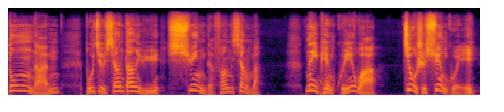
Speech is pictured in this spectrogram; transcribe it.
东南不就相当于巽的方向吗？那片鬼瓦就是巽鬼。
